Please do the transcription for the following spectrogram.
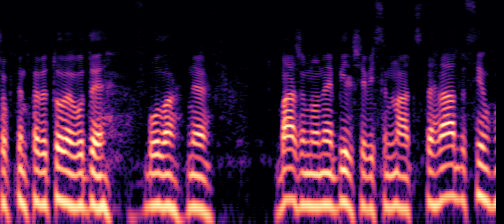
щоб температура води була не бажано не більше 18 градусів.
